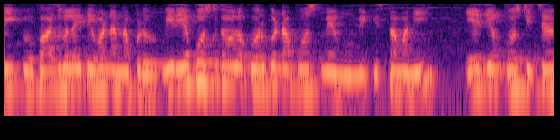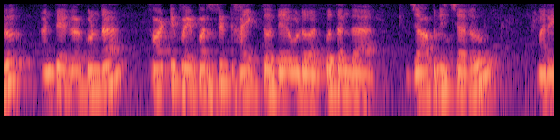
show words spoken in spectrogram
మీకు పాసిబుల్ అయితే ఇవ్వండి అన్నప్పుడు మీరు ఏ పోస్ట్ కావాలో కోరుకుంటే ఆ పోస్ట్ మేము మీకు ఇస్తామని ఏజిఎం పోస్ట్ ఇచ్చారు. అంతేకాకుండా ఫార్టీ ఫైవ్ పర్సెంట్ హైక్తో దేవుడు అద్భుతంగా జాబ్నిచ్చారు మరి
